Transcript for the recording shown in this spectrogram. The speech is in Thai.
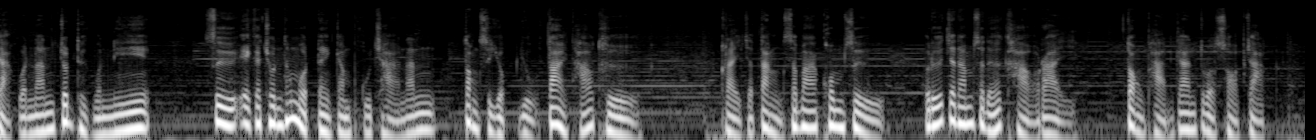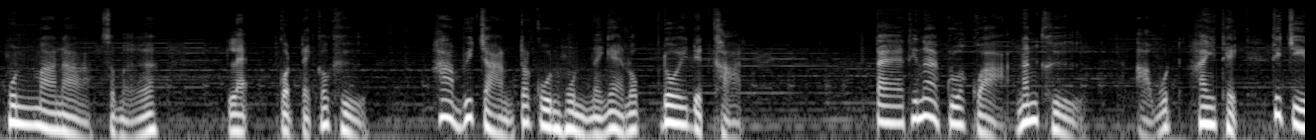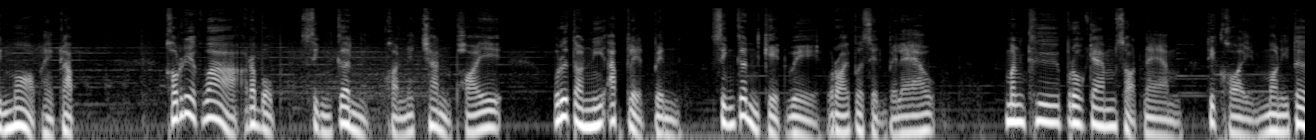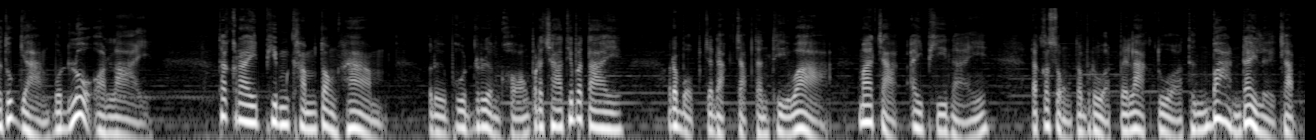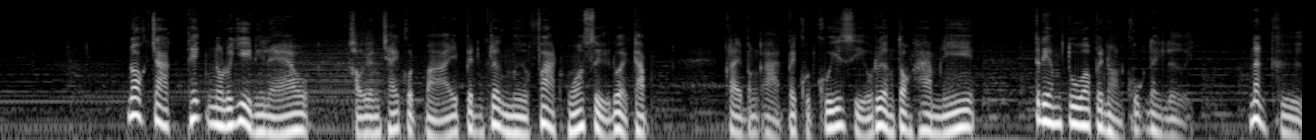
จากวันนั้นจนถึงวันนี้ สื่อเอกชนทั้งหมดในกัมพูชานั้นต้องสยบอยู่ใต้เท้าเธอ ใครจะตั้งสมาคมสื่อ หรือจะนำเสนอข่าวไร ต้องผ่านการตรวจสอบจากฮุนมานาเสมอ และกฎเด็กก็คือ ห้ามวิจารณ์ตระกูลหุ่นในแง่ลบโดยเด็ดขาด แต่ที่น่ากลัวกว่านั่นคือ อาวุธไฮเทคที่จีนมอบให้ครับ เขาเรียกว่าระบบ Single Connection Point หรือตอนนี้อัปเกรดเป็น Single Gateway 100%ไปแล้ว มันคือโปรแกรมสอดแนมที่คอยมอนิเตอร์ทุกอย่างบนโลกออนไลน์ ถ้าใครพิมพ์คำต้องห้าม หรือพูดเรื่องของประชาธิปไตย ระบบจะดักจับทันทีว่ามาจาก IP ไหน แล้วก็ส่งตำรวจไปลากตัวถึงบ้านได้เลยครับ นอกจากเทคโนโลยีนี้แล้ว เขายังใช้กฎหมายเป็นเครื่องมือฟาดหัวสื่อด้วยครับ ใครบังอาจไปขุดคุยสีเรื่องต้องห้ามนี้ เตรียมตัวไปนอนคุกได้เลย นั่นคือ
